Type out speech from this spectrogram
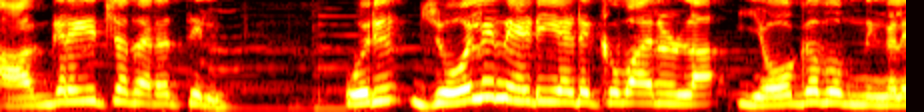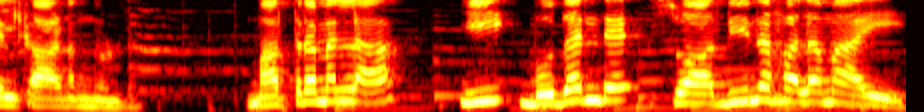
ആഗ്രഹിച്ച തരത്തിൽ ഒരു ജോലി നേടിയെടുക്കുവാനുള്ള യോഗവും നിങ്ങളിൽ കാണുന്നുണ്ട്. മാത്രമല്ല ഈ ബുധന്റെ സ്വാധീന ഫലമായി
